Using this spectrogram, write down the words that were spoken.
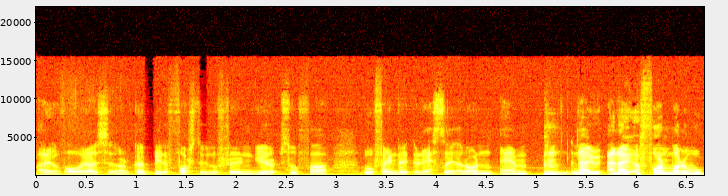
uh, out of all of us, are going to be the first to go through in Europe so far. We'll find out the rest later on. Um, now, an out of form Motherwell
